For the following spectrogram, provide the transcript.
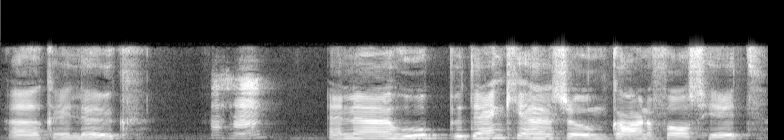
Oké, okay, leuk. Mm -hmm. En hoe bedenk je zo'n carnavalshit?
